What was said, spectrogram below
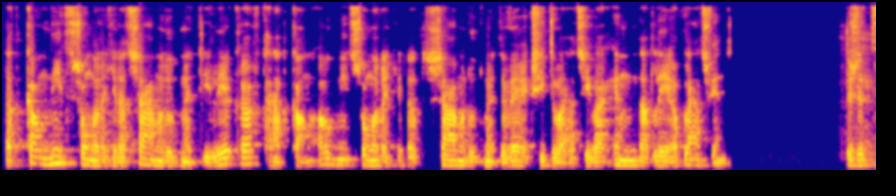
Dat kan niet zonder dat je dat samen doet met die leerkracht. En dat kan ook niet zonder dat je dat samen doet met de werksituatie waarin dat leren plaatsvindt. Dus het,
